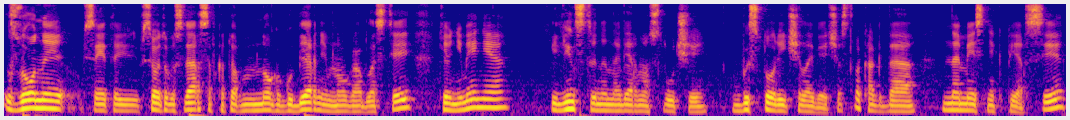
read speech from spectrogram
зоны, всей этой, все это государство, в котором много губерний, много областей. Тем не менее, единственный, наверное, случай – в истории человечества, когда наместник Персии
